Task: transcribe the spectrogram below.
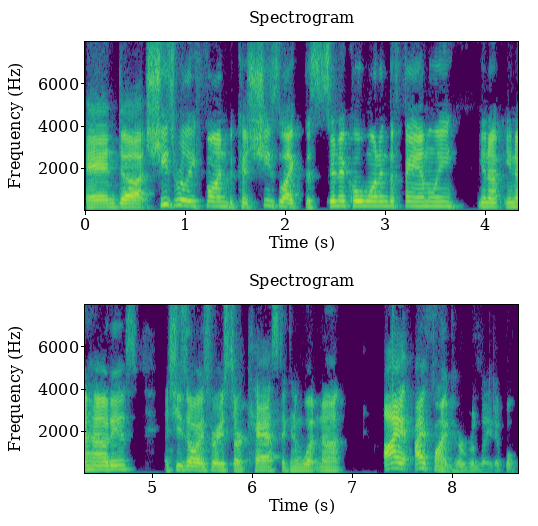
And uh, she's really fun because she's like the cynical one in the family. You know, you know how it is, and she's always very sarcastic and whatnot. I I find her relatable.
